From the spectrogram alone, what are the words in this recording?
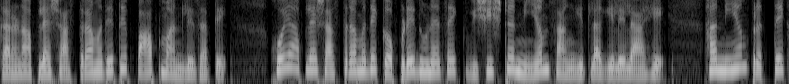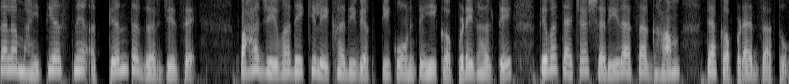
कारण आपल्या शास्त्रामध्ये ते पाप मानले जाते. होय आपल्या शास्त्रामध्ये कपडे धुण्याचा एक विशिष्ट नियम सांगितला गेलेला आहे. हा नियम प्रत्येकाला माहिती असणे अत्यंत गरजेचं आहे. पहा जेव्हा देखील एखादी व्यक्ती कोणतेही कपडे घालते तेव्हा त्याच्या शरीराचा घाम त्या कपड्यात जातो.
